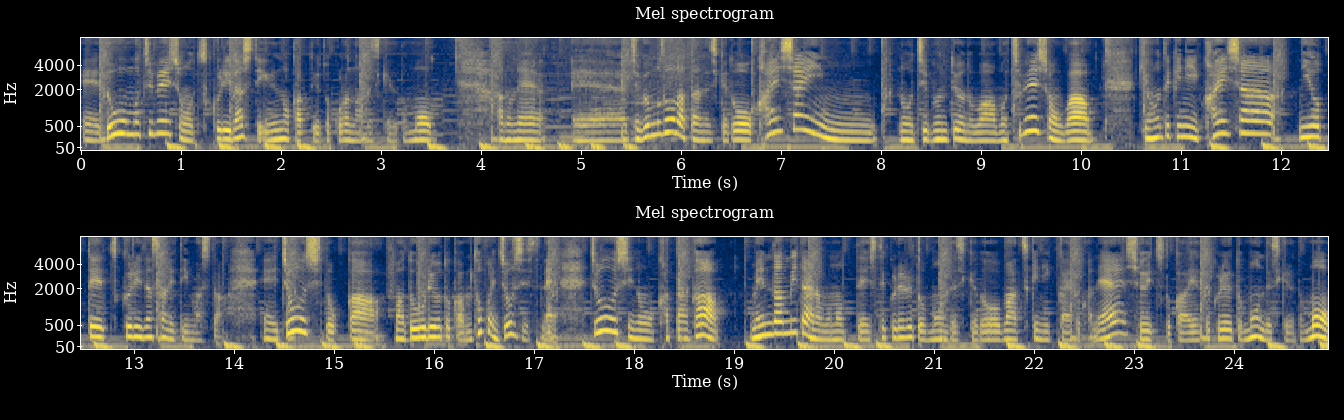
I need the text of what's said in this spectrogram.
えー、どうモチベーションを作り出しているのかっていうところなんですけれどもあのね、えー、自分もそうだったんですけど会社員の自分というのはモチベーションは基本的に会社によって作り出されていました、えー、上司とか、まあ、同僚とか特に上司ですね。上司のの方が面談みたいなものってしてくれると思うんですけど、まあ、月に1回とかね週1とかやってくれると思うんですけれども、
